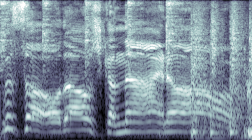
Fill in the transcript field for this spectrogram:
エピソードしかないの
